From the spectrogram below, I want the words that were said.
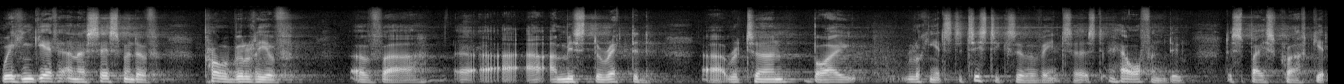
we can get an assessment of probability of, of uh, a, a, misdirected uh, return by looking at statistics of events. How often do, do spacecraft get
